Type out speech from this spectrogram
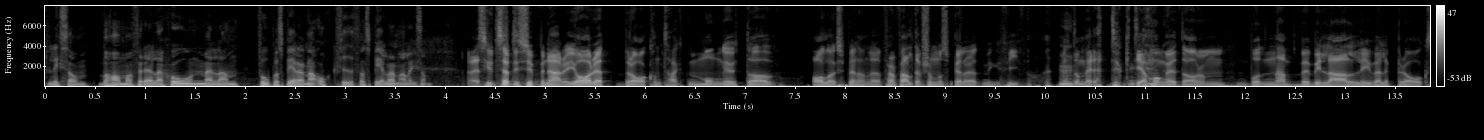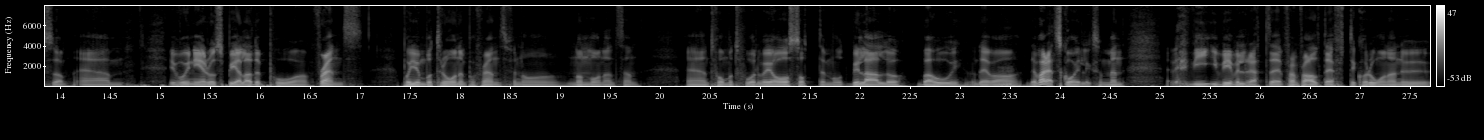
liksom, vad har man för relation mellan fotbollsspelarna och Fifa-spelarna liksom? Jag skulle inte säga att det är supernära, jag har rätt bra kontakt med många utav A-lagsspelarna, framförallt eftersom de spelar rätt mycket Fifa. Mm. De är rätt duktiga, många utav dem. Både Nabbe, Bilal är väldigt bra också. Ehm, vi var ju nere och spelade på Friends, på jumbotronen på Friends för någon, någon månad sedan. Eh, två mot två, det var jag och Sotte mot Bilal och Bahoui, och det var, Mm. det var rätt skoj liksom. Men vi, vi är väl rätt, eh, framförallt efter Corona nu,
